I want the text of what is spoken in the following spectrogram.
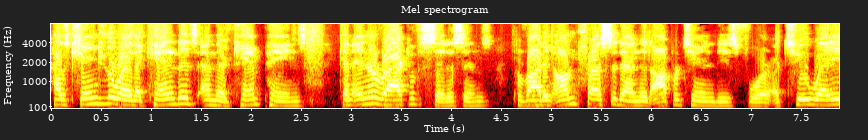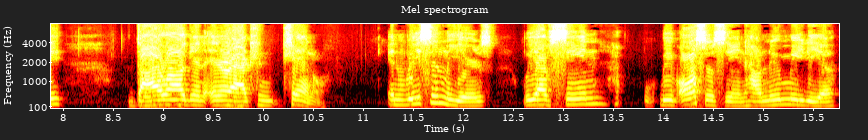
has changed the way that candidates and their campaigns can interact with citizens, providing unprecedented opportunities for a two-way dialogue and interaction channel. In recent years, we have seen we've also seen how new media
